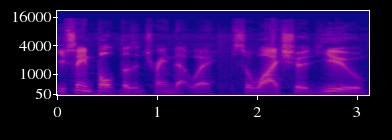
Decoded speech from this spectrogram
Usain Bolt doesn't train that way. So why should you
